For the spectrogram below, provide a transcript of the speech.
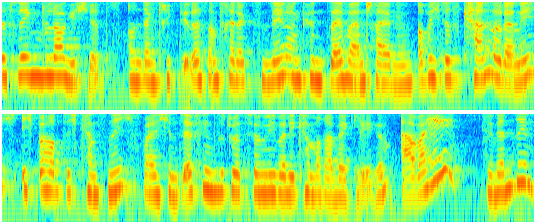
Deswegen vlogge ich jetzt. Und dann kriegt ihr das am Freitag zu sehen und könnt selber entscheiden, ob ich das kann oder nicht. Ich behaupte, ich kann es nicht, weil ich in sehr vielen Situationen lieber die Kamera weglege. Aber hey, wir werden sehen.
